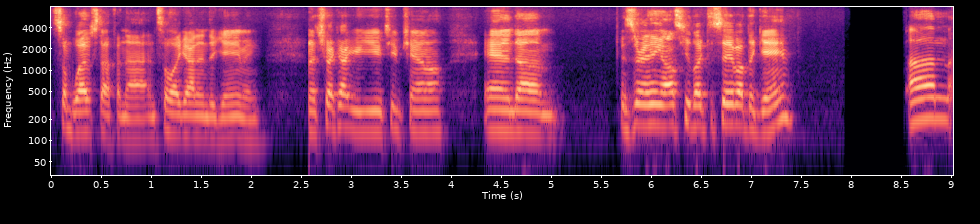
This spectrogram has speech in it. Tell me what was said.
some web stuff and that until I got into gaming. Now check out your YouTube channel. And um, is there anything else you'd like to say about the game? Um,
